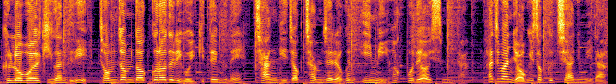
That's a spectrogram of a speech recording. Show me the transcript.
글로벌 기관들이 점점 더 끌어들이고 있기 때문에 장기적 잠재력은 이미 확보되어 있습니다. 하지만 여기서 끝이 아닙니다.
